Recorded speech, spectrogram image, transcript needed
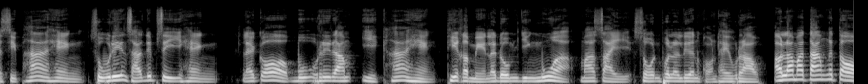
ด15 แห่ง สุรินทร์34 แห่ง และก็บุรีรัมย์อีก 5 แห่งที่เขมรระดมยิงมั่วมาใส่โซนพลเรือนของไทยเรา เอาละมาตามกันต่อ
